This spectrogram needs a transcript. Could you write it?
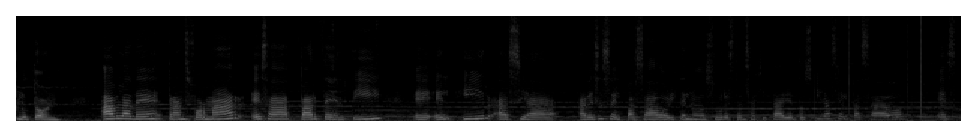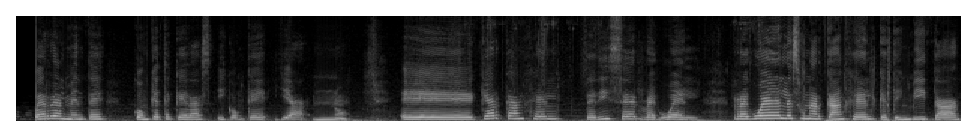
Plutón. Habla de transformar esa parte en ti, el ir hacia, a veces el pasado, ahorita el nodo sur está en Sagitario, entonces ir hacia el pasado es como ver realmente con qué te quedas y con qué ya no. Eh, ¿Qué arcángel te dice Reguel? Reguel es un arcángel que te invita a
